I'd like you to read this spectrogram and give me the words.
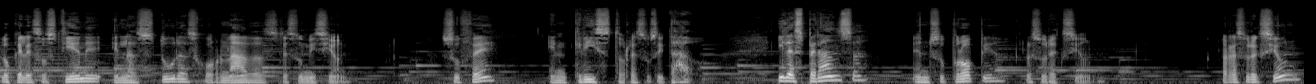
lo que le sostiene en las duras jornadas de su misión, su fe en Cristo resucitado y la esperanza en su propia resurrección. La resurrección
